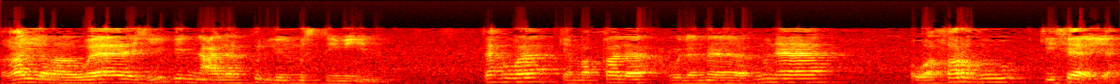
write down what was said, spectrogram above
غير واجب على كل المسلمين. فهو كما قال علماؤنا هو فرض كفاية.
